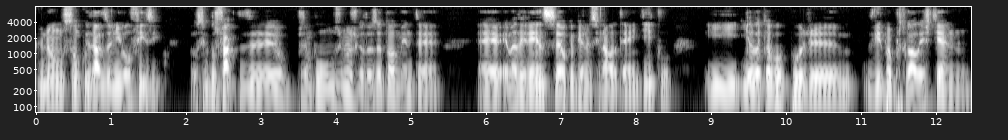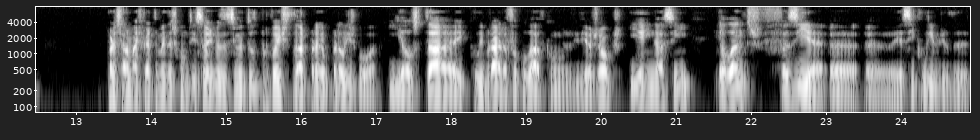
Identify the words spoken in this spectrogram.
que não são cuidados a nível físico. O simples facto de, por exemplo, um dos meus jogadores atualmente é, é, é madeirense, é o campeão nacional até em título, e, e ele acabou por uh, vir para Portugal este ano para estar mais perto também das competições, mas acima de tudo porque veio estudar para, para Lisboa. E ele está a equilibrar a faculdade com os videojogos e ainda assim ele antes fazia uh, uh, esse equilíbrio de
